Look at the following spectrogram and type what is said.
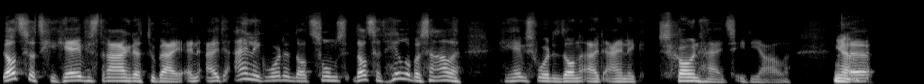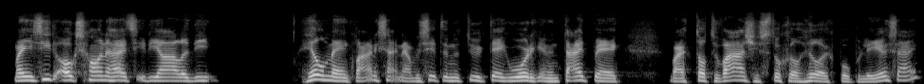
Dat soort gegevens dragen daartoe bij. En uiteindelijk worden dat soms, dat soort hele basale gegevens worden dan uiteindelijk schoonheidsidealen. Ja. Uh, maar je ziet ook schoonheidsidealen die heel merkwaardig zijn. Nou, we zitten natuurlijk tegenwoordig in een tijdperk waar tatoeages toch wel heel erg populair zijn.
